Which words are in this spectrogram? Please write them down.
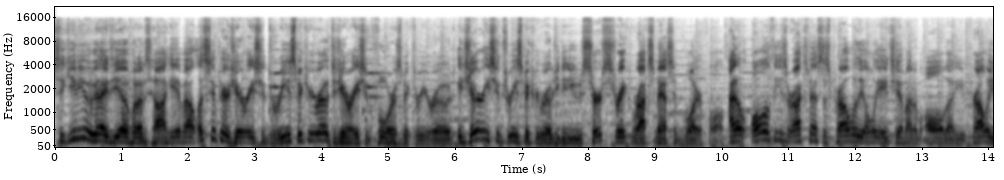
To give you a good idea of what I'm talking about, let's compare Generation 3's Victory Road to Generation 4's Victory Road. In Generation 3's Victory Road, you need to use Surf, Strength, Rock Smash, and Waterfall. Out of all of these, Rock Smash is probably the only HM out of all that you probably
